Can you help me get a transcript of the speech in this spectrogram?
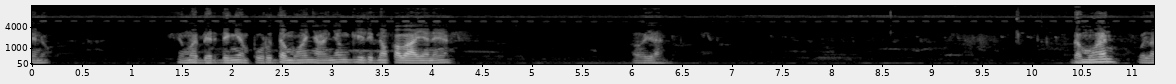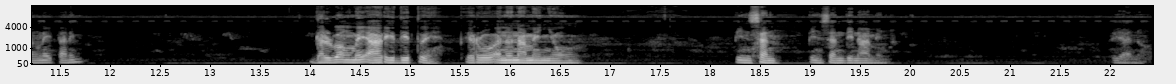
Ayan o. Yung maberding yan, puro damuhan yan. Yung gilid ng kawayan na yan. O yan. Damuhan, walang naitanim. Dalawang may-ari dito eh. Pero ano namin yung pinsan. Pinsan din namin. Ayan o.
